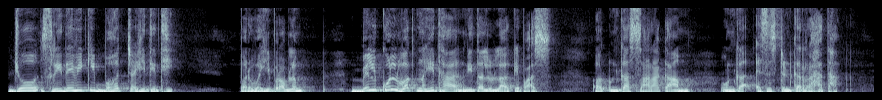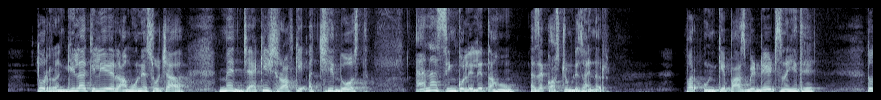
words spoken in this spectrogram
जो श्रीदेवी की बहुत चाहती थी। पर वही प्रॉब्लम बिल्कुल वक्त नहीं था नीता लुल्ला के पास, और उनका सारा काम उनका असिस्टेंट कर रहा था। तो रंगीला के लिए रामू ने सोचा, मैं जैकी श्रॉफ की अच्छी दोस्त एना सिंह को ले लेता हूँ एज ए कॉस्ट्यूम डिज़ाइनर पर उनके पास भी डेट्स नहीं थे। तो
